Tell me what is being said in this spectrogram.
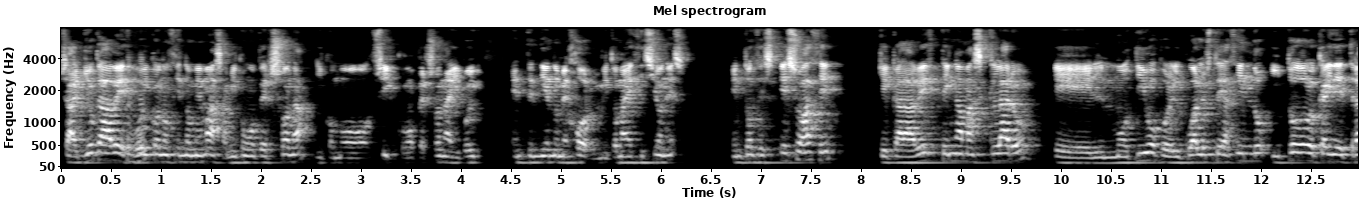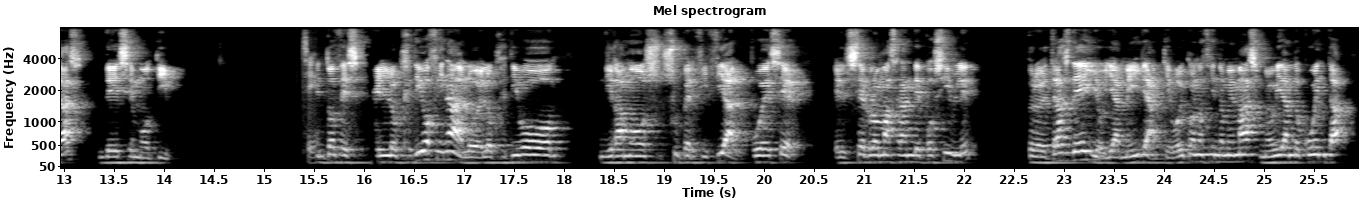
O sea, yo cada vez voy conociéndome más a mí como persona y como, sí, como persona y voy entendiendo mejor mi toma de decisiones. Entonces, eso hace que cada vez tenga más claro el motivo por el cual lo estoy haciendo y todo lo que hay detrás de ese motivo. Entonces, el objetivo final o el objetivo, digamos, superficial puede ser el ser lo más grande posible, pero detrás de ello, y a medida que voy conociéndome más, me voy dando cuenta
